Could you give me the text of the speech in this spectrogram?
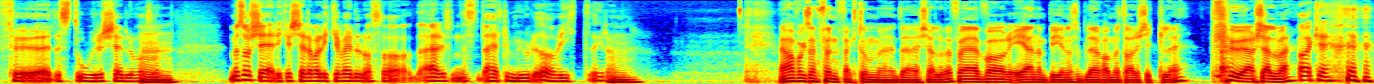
før det store skjelvet. sånn. Mm. Men så skjer ikke skjelvet likevel. Og så det, er liksom, det er helt umulig da, å vite. Mm. Jeg har faktisk en fun fact om det skjelvet, for jeg var i en av byene som ble rammet av det skikkelig. Før skjelvet. Okay.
